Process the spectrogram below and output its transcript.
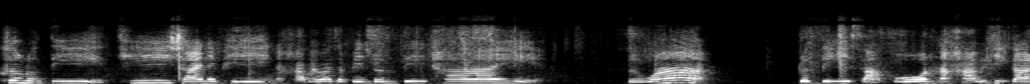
เครื่องดนตรีที่ใช้ในเพลงนะคะ ไม่ว่าจะเป็นดนตรีไทย หรือว่าดนตรีสากลนะคะ วิธีการ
